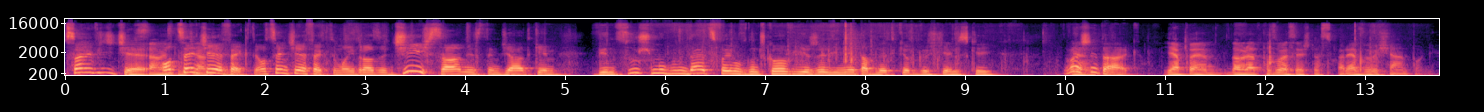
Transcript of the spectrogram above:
Sami widzicie, Sam ocencie efekty, ocencie efekty, moi drodzy. Dziś sam jestem dziadkiem, więc cóż mógłbym dać swojemu wnuczkowi, jeżeli nie tabletki od gościelskiej. Właśnie tak. Ja powiem, dobra, pozwolę sobie jeszcze na suchar, ja wyłysiałem po nich.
